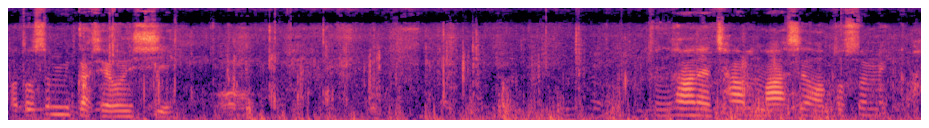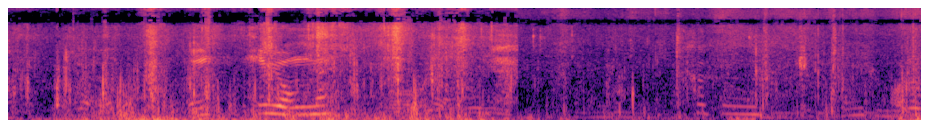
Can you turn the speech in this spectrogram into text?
어떻습니까, 재훈 씨? 등산의 참 맛은 어떻습니까? 힘이 없네. 얼음.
